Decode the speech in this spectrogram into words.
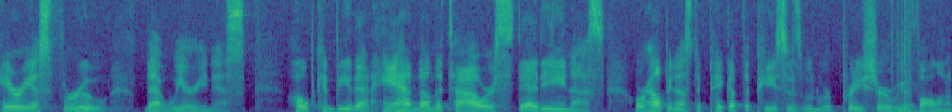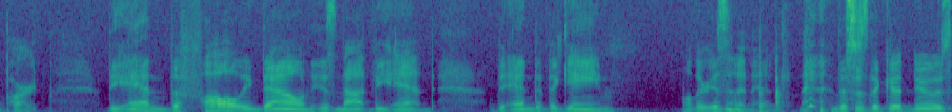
carry us through that weariness. Hope can be that hand on the tower steadying us or helping us to pick up the pieces when we're pretty sure we've fallen apart. The end, the falling down, is not the end. The end of the game, well, there isn't an end. this is the good news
